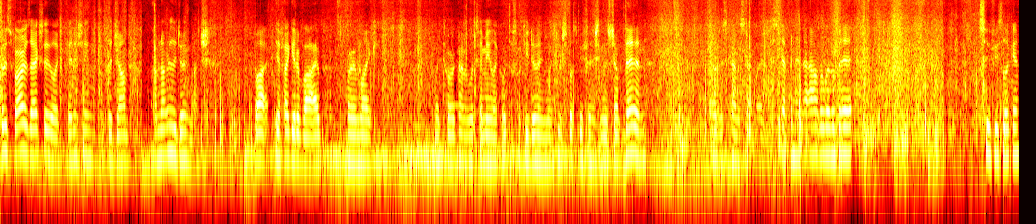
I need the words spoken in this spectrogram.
But as far as actually like finishing the jump, I'm not really doing much. But if I get a vibe where I'm like, like Tora kind of looks at me like, what the fuck are you doing? Like we're supposed to be finishing this jump. Then I'll just kind of start like stepping it out a little bit. See if he's looking.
